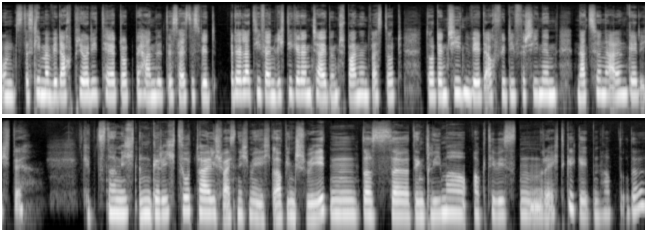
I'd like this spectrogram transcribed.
Und das Klima wird auch prioritär dort behandelt. Das heißt, es wird relativ ein wichtiger Entscheid und spannend, was dort, dort entschieden wird, auch für die verschiedenen nationalen Gerichte. Gibt es da nicht ein Gerichtsurteil, ich weiß nicht mehr, ich glaube in Schweden, das äh, den Klimaaktivisten Recht gegeben hat, oder?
